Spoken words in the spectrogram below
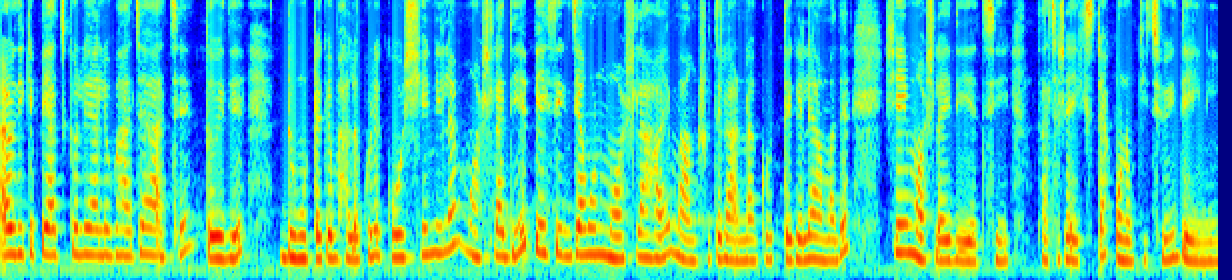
আর ওদিকে পেঁয়াজ কলি আলু ভাজা আছে, তো ওই দিয়ে ডুমুরটাকে ভালো করে কষিয়ে নিলাম। মশলা দিয়ে বেসিক যেমন মশলা হয়, মাংসতে রান্না করতে গেলে আমাদের সেই মশলাই দিয়েছি। তাছাড়া এক্সট্রা কোনো কিছুই দেইনি।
